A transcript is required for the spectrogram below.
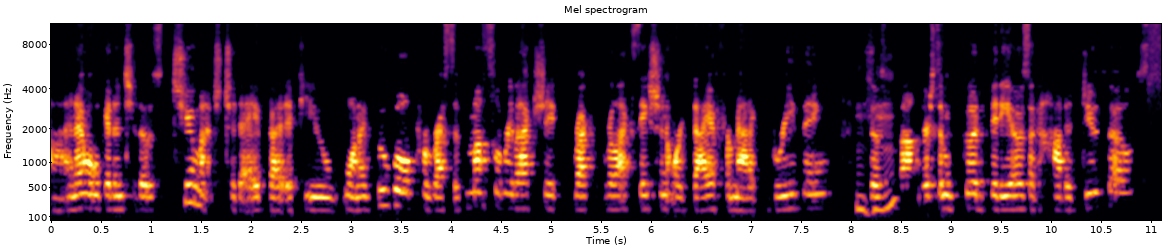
Uh, and I won't get into those too much today, but if you want to Google progressive muscle relaxa- relaxation or diaphragmatic breathing, mm-hmm. those, um, there's some good videos on how to do those.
